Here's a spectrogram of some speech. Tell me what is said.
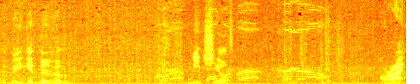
then we get a bit of a meat shield. was that? Check it out. All right,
